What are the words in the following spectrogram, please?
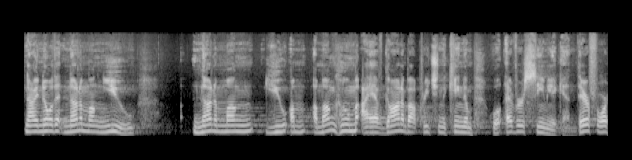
Now I know that none among you None among you, um, among whom I have gone about preaching the kingdom, will ever see me again. Therefore,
